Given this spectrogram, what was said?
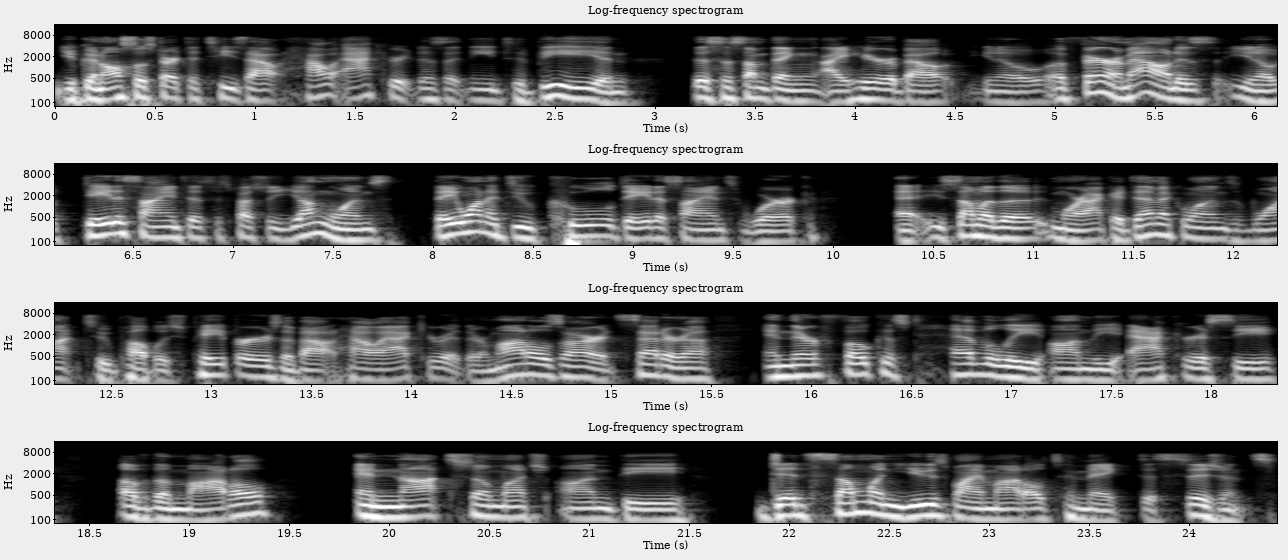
You can also start to tease out how accurate does it need to be and this is something I hear about, you know, a fair amount is, you know, data scientists, especially young ones, they want to do cool data science work uh, some of the more academic ones want to publish papers about how accurate their models are, et cetera. And they're focused heavily on the accuracy of the model and not so much on the did someone use my model to make decisions?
